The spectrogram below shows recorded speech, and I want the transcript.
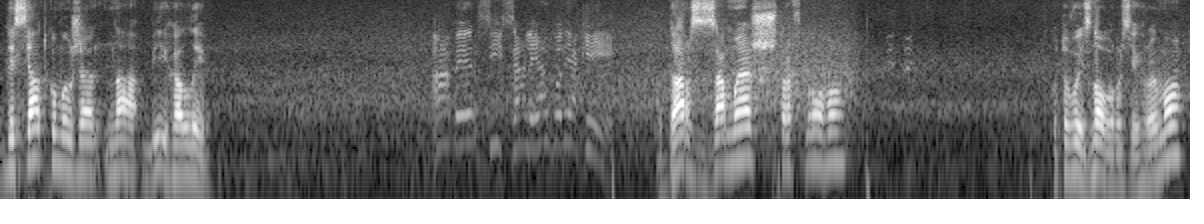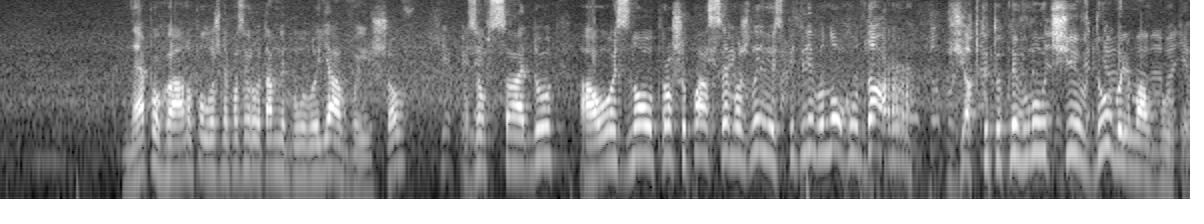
Десятку ми вже набігали. Удар за меж штрафного. Кутовий знову розігруємо. Непогано, положення позору там не було. Я вийшов з офсайду. А ось знову прошу пас, все можливість під ліву ногу. Удар! Як ти тут не влучив? Дубль мав бути.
